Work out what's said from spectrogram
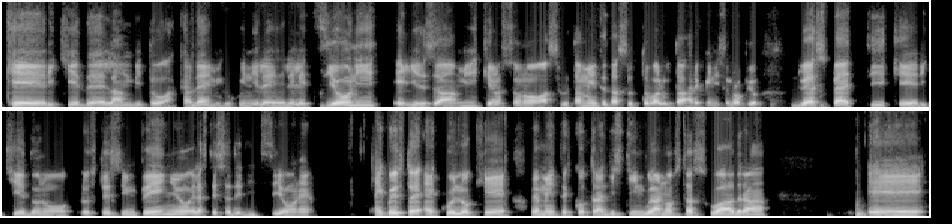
che richiede l'ambito accademico, quindi le, le, lezioni e gli esami, che non sono assolutamente da sottovalutare. Quindi sono proprio due aspetti che richiedono lo stesso impegno e la stessa dedizione. E questo è quello che ovviamente contraddistingue la nostra squadra e,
